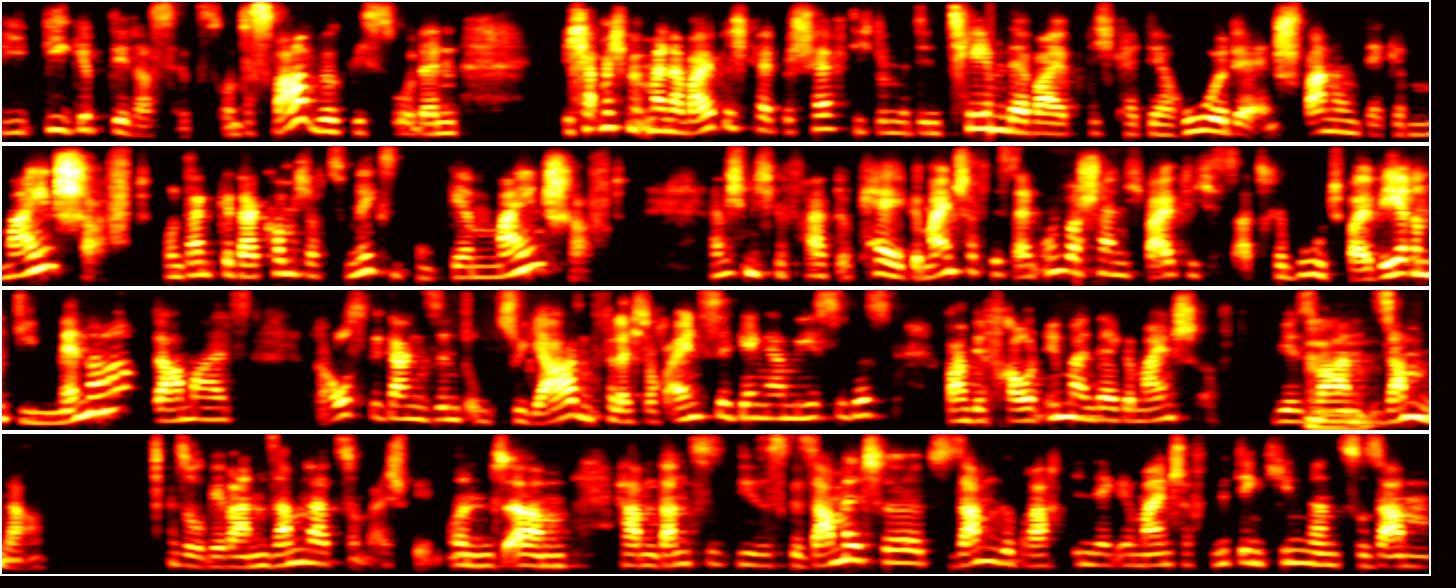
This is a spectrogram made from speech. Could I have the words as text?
die, die gibt dir das jetzt. Und das war wirklich so, denn ich habe mich mit meiner Weiblichkeit beschäftigt und mit den Themen der Weiblichkeit, der Ruhe, der Entspannung, der Gemeinschaft. Und dann, da komme ich auch zum nächsten Punkt, Gemeinschaft. Habe ich mich gefragt, okay, Gemeinschaft ist ein unwahrscheinlich weibliches Attribut, weil während die Männer damals rausgegangen sind, um zu jagen, vielleicht auch Einzelgängermäßiges, waren wir Frauen immer in der Gemeinschaft. Wir mhm. waren Sammler. So, wir waren Sammler zum Beispiel und ähm, haben dann dieses Gesammelte zusammengebracht in der Gemeinschaft mit den Kindern zusammen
